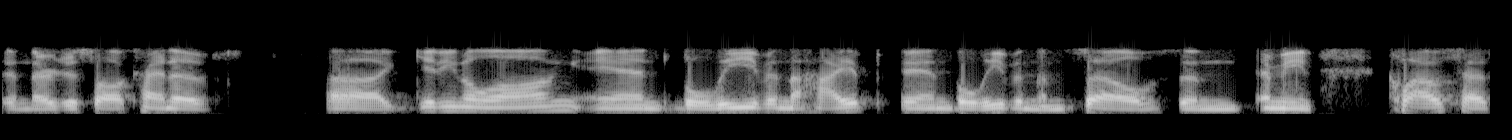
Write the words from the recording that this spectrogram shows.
and they're just all kind of uh, getting along and believe in the hype and believe in themselves. And I mean, Klauss has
